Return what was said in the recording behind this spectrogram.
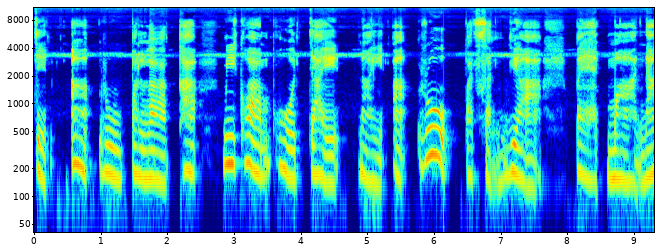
เจ็ดอรูปราคะ มีความพอใจในอรูปปัสัญญาแปดมานะ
